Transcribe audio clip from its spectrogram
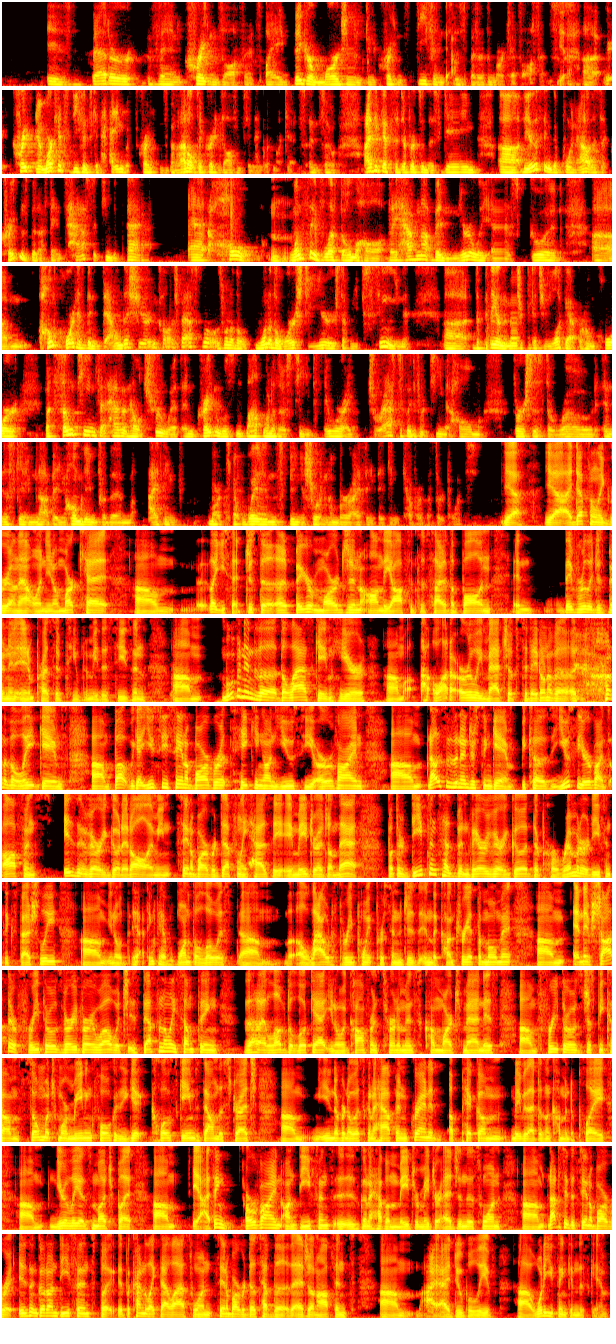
is better than Creighton's offense by a bigger margin than Creighton's defense yeah. is better than Marquette's offense. Yeah. Uh, Creighton, Marquette's defense can hang with Creighton's, but I don't think Creighton's offense can hang with Marquette's. And so I think that's the difference in this game. Uh, the other thing to point out is that Creighton's been a fantastic team to back at home. Mm-hmm. Once they've left Omaha, they have not been nearly as good. Um, home court has been down this year in college basketball. It was one of the one of the worst years that we've seen, uh, depending on the metric that you look at for home court. But some teams that hasn't held true with, and Creighton was not one of those teams. They were a drastically different team at home versus the road. And this game not being a home game for them, I think Marquette wins. Being a short number, I think they can cover the third points. Yeah, yeah, I definitely agree on that one. You know, Marquette, um, like you said, just a, a, bigger margin on the offensive side of the ball, and and they've really just been an, an impressive team to me this season. Um, moving into the the last game here, um, a lot of early matchups today. Don't have a, a ton of the late games, um, but we got UC Santa Barbara taking on UC Irvine. Um, now this is an interesting game because UC Irvine's offense isn't very good at all. I mean, Santa Barbara definitely has a, a major edge on that, but their defense has been very very good. Their perimeter defense, especially, um, you know, I think they have one of the lowest um, allowed three point percentages in the country at the moment, um, and they've shot their free throws very very well, which is definitely something that I love to look at. You know, in conference tournaments, come March Madness, um, free throws just become so much more meaningful because you get close games down the stretch. Um, you never know what's going to happen. Granted, a pick 'em, maybe that doesn't come into play um, nearly as much, but um, yeah, I think Irvine on defense is going to have a major, major edge in this one. Um, not to say that Santa Barbara isn't good on defense, but but kind of like that last one, Santa Barbara does have the, the edge on offense. Um, I, I, do believe. Uh, what do you think in this game?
